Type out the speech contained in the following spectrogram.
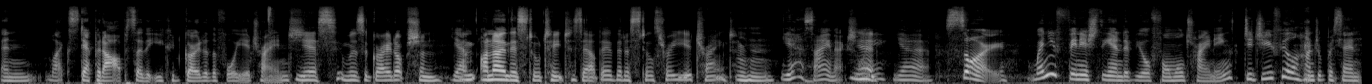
and like step it up so that you could go to the four year trained. Yes, it was a great option. Yeah. And I know there's still teachers out there that are still three year trained. Mm-hmm. Yeah, same actually. Yeah. So, when you finished the end of your formal training, did you feel 100%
